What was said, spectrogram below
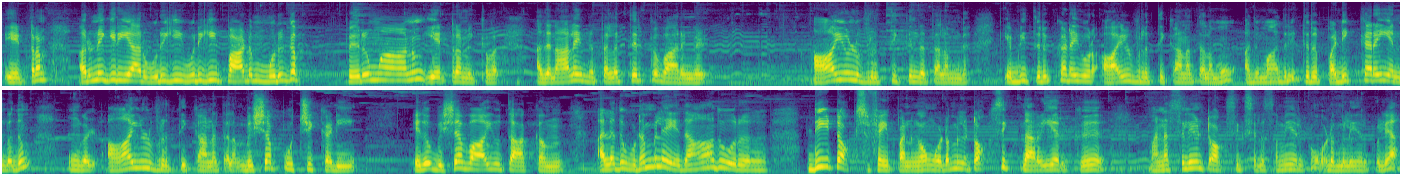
ஏற்றம் அருணகிரியார் உருகி உருகி பாடும் முருக பெருமானும் ஏற்றமிக்கவர். அதனால் இந்த தலத்திற்கு வாருங்கள். ஆயுள் விருத்திக்கு இந்த தலம்ங்க. எப்படி திருக்கடையூர் ஆயுள் விருத்திக்கான தலமோ அது மாதிரி திருப்படிக்கரை என்பதும் உங்கள் ஆயுள் விருத்திக்கான தலம். விஷப்பூச்சிக்கடி ஏதோ விஷவாயு தாக்கம் அல்லது உடம்புல ஏதாவது ஒரு டீடாக்சிஃபை பண்ணுங்கள் உங்கள் உடம்புல டாக்ஸிக் நிறைய இருக்குது மனசுலேயும் டாக்ஸிக் சில சமயம் இருக்கும் உடம்புலையும் இருக்கும் இல்லையா?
